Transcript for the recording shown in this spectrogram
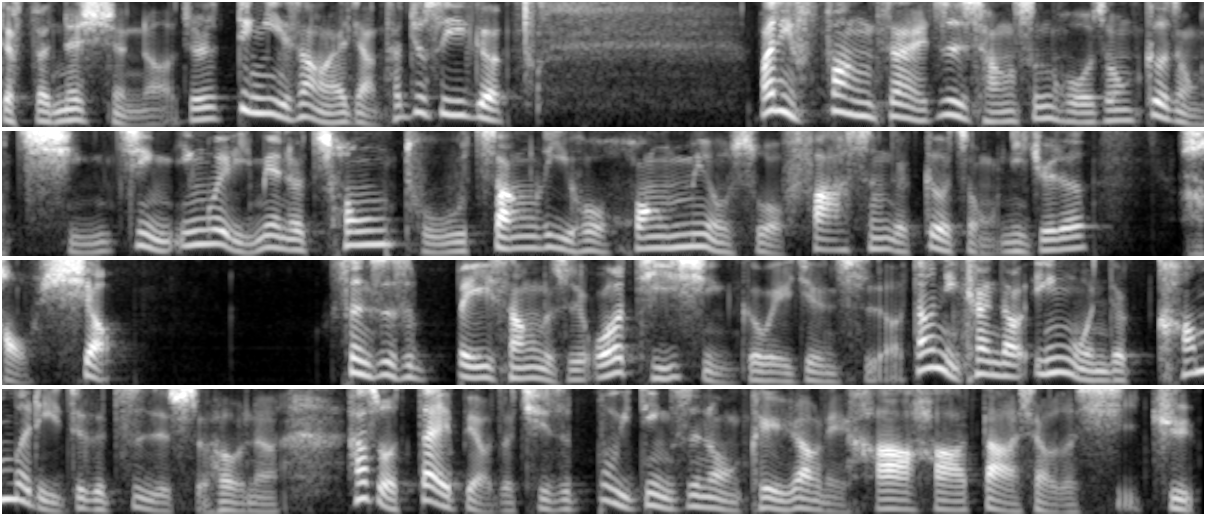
definition 哦，就是定义上来讲，它就是一个 把你放在日常生活中各种情境，因为里面的冲突、张力或荒谬所发生的各种，你觉得好笑。甚至是悲伤的事，我要提醒各位一件事啊，当你看到英文的 comedy 这个字的时候呢，它所代表的其实不一定是那种可以让你哈哈大笑的喜剧，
